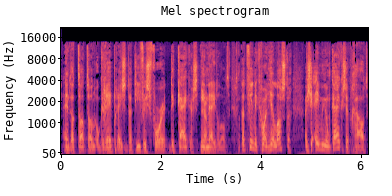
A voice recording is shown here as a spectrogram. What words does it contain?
En dat dat dan ook representatief is voor de kijkers in ja. Nederland. Dat vind ik gewoon heel lastig. Als je 1 miljoen kijkers hebt gehaald,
